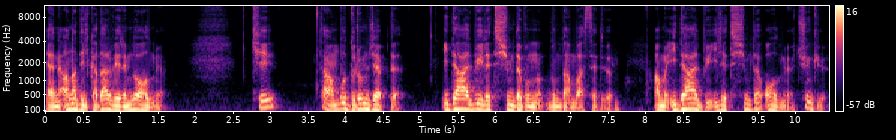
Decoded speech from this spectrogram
Yani ana dil kadar verimli olmuyor. Ki tamam bu durum cepte. İdeal bir iletişimde bunu, bundan bahsediyorum. Ama ideal bir iletişimde olmuyor. Çünkü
